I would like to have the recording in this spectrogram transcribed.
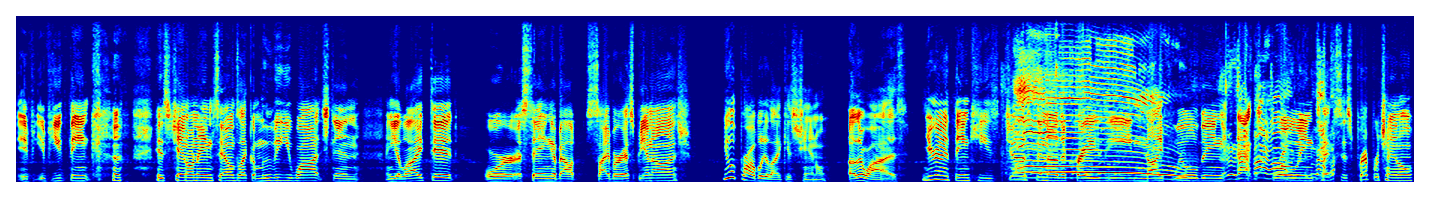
If if you think his channel name sounds like a movie you watched and and you liked it, or a saying about cyber espionage, you'll probably like his channel. Otherwise, you're gonna think he's just another crazy knife wielding, oh! axe throwing Texas prepper channel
